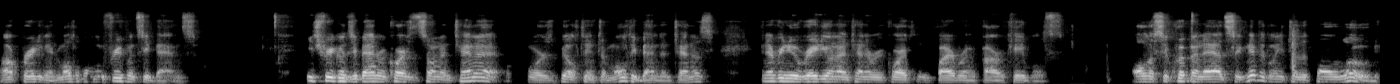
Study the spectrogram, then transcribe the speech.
operating in multiple new frequency bands. Each frequency band requires its own antenna or is built into multi-band antennas, and every new radio and antenna requires new fiber and power cables. All this equipment adds significantly to the tower load.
